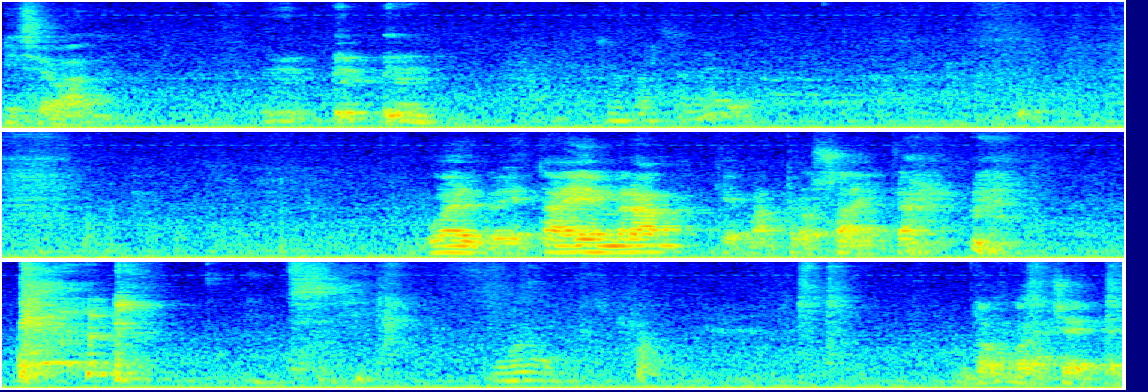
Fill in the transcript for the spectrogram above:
y se van. Vuelve esta hembra, que es más prosaica. Dos corchetes.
